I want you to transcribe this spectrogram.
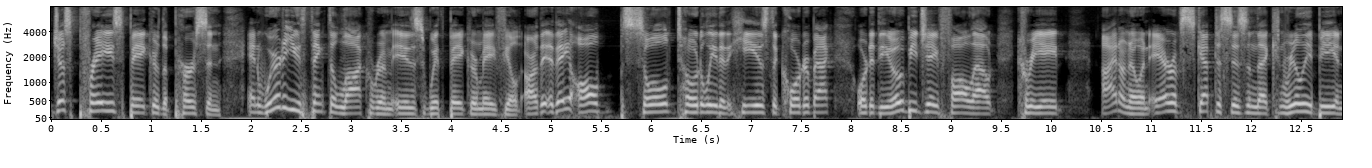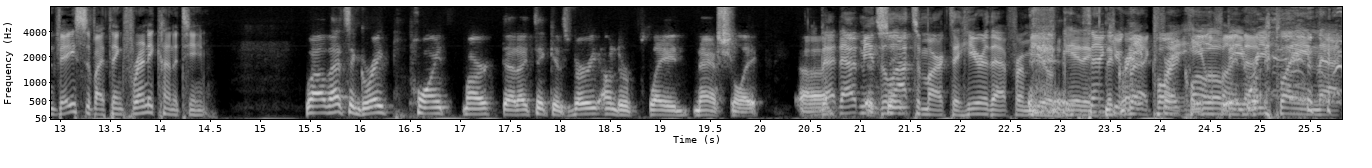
just praise Baker the person. And where do you think the locker room is with Baker Mayfield? Are they, are they all sold totally that he is the quarterback, or did the OBJ fallout create? I don't know, an air of skepticism that can really be invasive, I think, for any kind of team. Well, that's a great point, Mark, that I think is very underplayed nationally. Uh, that that means a lot to Mark to hear that from you. Thank the you, great Greg, point. He will be that. replaying that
